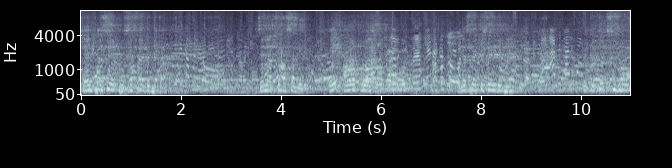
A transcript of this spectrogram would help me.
qui une pensée pour ses frères de Pita. C'est une action à saluer et à encourager. On espère que c'est une début et que d'autres suivront.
